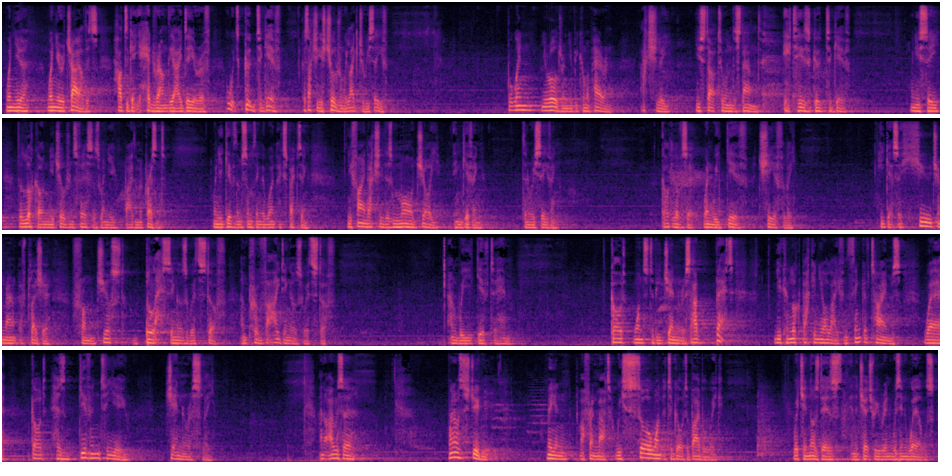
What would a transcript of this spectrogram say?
When you're, when you're a child, it's hard to get your head around the idea of, oh, it's good to give, because actually, as children, we like to receive. But when you're older and you become a parent, actually, you start to understand it is good to give when you see the look on your children's faces when you buy them a present, when you give them something they weren't expecting, you find actually there's more joy in giving than receiving. God loves it when we give cheerfully. He gets a huge amount of pleasure from just blessing us with stuff and providing us with stuff. And we give to Him. God wants to be generous. I bet you can look back in your life and think of times where God has given to you generously. And I was a, when I was a student, me and my friend Matt, we so wanted to go to Bible Week, which in those days in the church we were in was in Wales.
